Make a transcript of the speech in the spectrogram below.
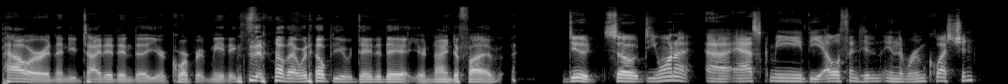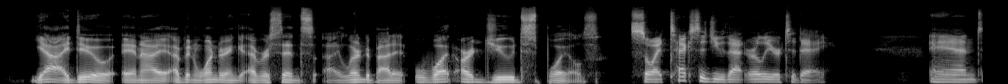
power and then you tied it into your corporate meetings and how that would help you day to day at your nine to five. Dude, so do you want to uh, ask me the elephant in, in the room question? Yeah, I do, and I I've been wondering ever since I learned about it. What are Jude spoils? So I texted you that earlier today. And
